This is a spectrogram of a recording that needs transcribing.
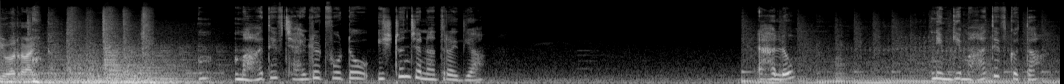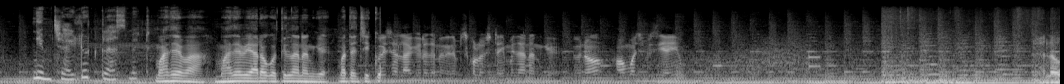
You are right Mahadev childhood photo ಇಷ್ಟೊಂದು ಜನ ಹತ್ರ ಇದೆಯಾ ಹಲೋ ನಿಮಗೆ ಮಹಾದೇವ್ ಗೊತ್ತಾ ನಿಮ್ಮ ಚೈಲ್ಡ್ಹುಡ್ ಕ್ಲಾಸ್ಮೇಟ್ ಮಾದೇವ ಮಾದೇವ ಯಾರೋ ಗೊತ್ತಿಲ್ಲ ನನಗೆ ಮತ್ತೆ ಚಿಕ್ಕ ವಯಸ್ಸಲ್ಲಿ ಆಗಿರೋದನ್ನ ನೆನಪಿಸ್ಕೊಳ್ಳೋಷ್ಟು ಟೈಮ್ ಇಲ್ಲ ನನಗೆ you know how much busy I hello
